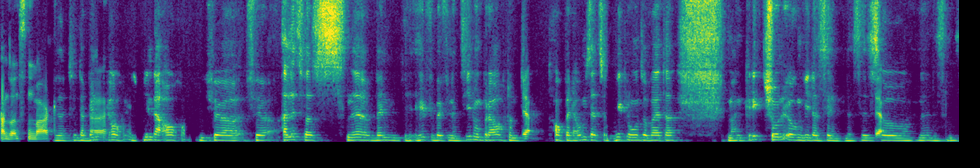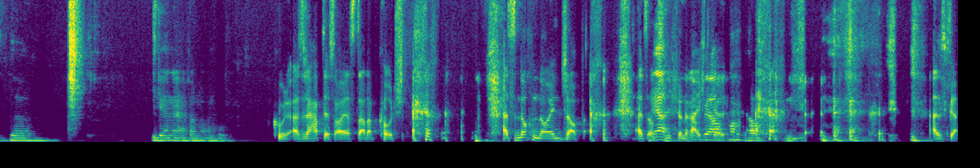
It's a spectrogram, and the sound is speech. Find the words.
Ansonsten mag. Da bin äh, ich, auch, ich bin da auch für, für alles, was, ne, wenn Hilfe bei Finanzierung braucht und ja. auch bei der Umsetzung, Entwicklung und so weiter. Man kriegt schon irgendwie das hin. Das ist ja. so, ne, das ist äh, gerne einfach nur anrufen. Cool, also da habt ihr es, euer Startup-Coach. Hast du noch einen neuen Job, als ob es nicht schon reicht. Alles klar.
